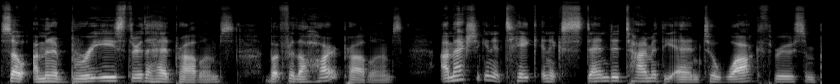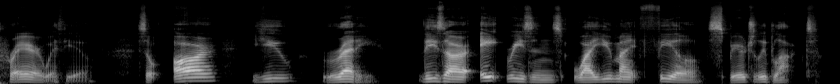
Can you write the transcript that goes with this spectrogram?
So I'm going to breeze through the head problems, but for the heart problems, I'm actually going to take an extended time at the end to walk through some prayer with you. So, are you ready? These are eight reasons why you might feel spiritually blocked.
